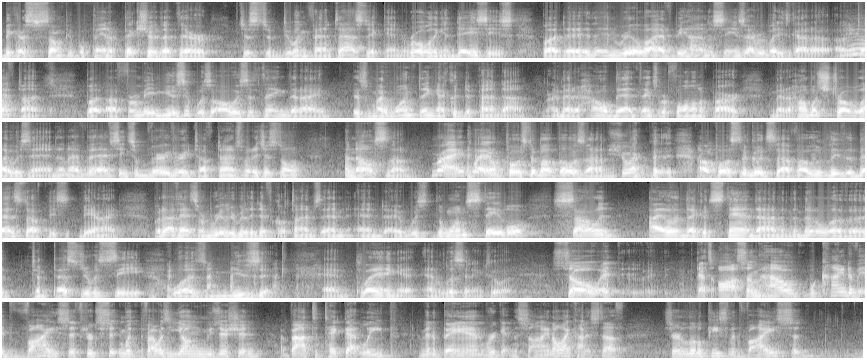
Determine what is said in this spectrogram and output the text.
because some people paint a picture that they're just doing fantastic and rolling in daisies, but in, in real life, behind the scenes, everybody's got a, a Yeah. tough time. But uh, for me, music was always a thing that I is my one thing I could depend on, no matter how bad things were falling apart, no matter how much trouble I was in. And I've, I've seen some very very tough times, but I just don't announce them. Right. I don't post about those on. Sure. I'll post the good stuff. I'll leave the bad stuff be- behind. But I've had some really, really difficult times, and and it was the one stable, solid island I could stand on in the middle of a tempestuous sea was music, and playing it and listening to it. So it, that's awesome. How? What kind of advice? If you're sitting with, if I was a young musician about to take that leap, I'm in a band, we're getting signed, all that kind of stuff. Is there a little piece of advice, a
